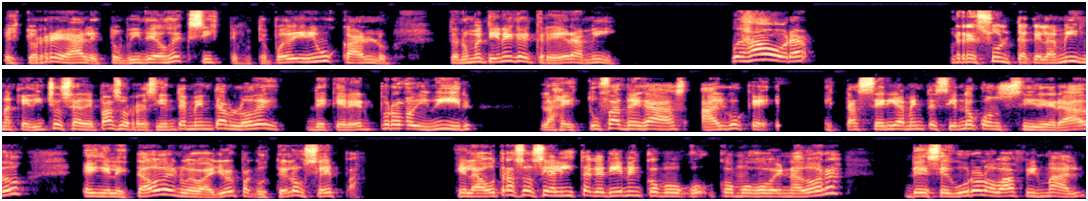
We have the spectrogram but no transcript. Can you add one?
esto es real, estos videos existen, usted puede ir y buscarlos, usted no me tiene que creer a mí. Pues ahora Resulta que la misma, que dicho sea de paso, recientemente habló de, de querer prohibir las estufas de gas, algo que está seriamente siendo considerado en el estado de Nueva York, para que usted lo sepa. Que la otra socialista que tienen como, como gobernadora, de seguro lo va a firmar,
